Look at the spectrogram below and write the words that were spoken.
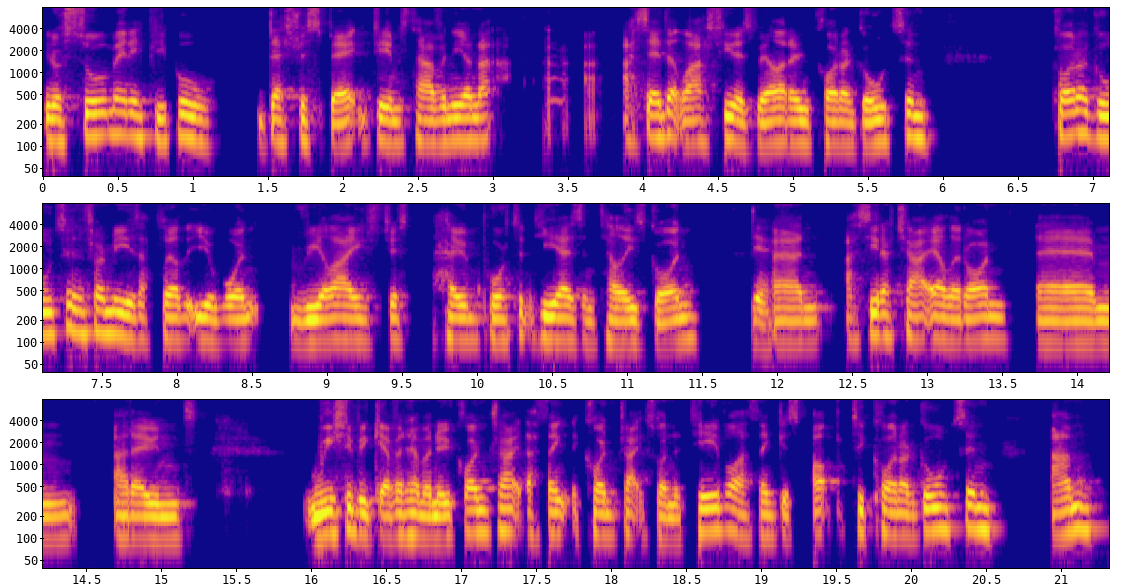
You know, so many people disrespect James Tavernier, and I, I, said it last year as well around Connor Goldson. Connor Goldson for me is a player that you won't realise just how important he is until he's gone. Yeah. And I seen a chat earlier on um, around we should be giving him a new contract. I think the contract's on the table. I think it's up to Connor Goldson. I'm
